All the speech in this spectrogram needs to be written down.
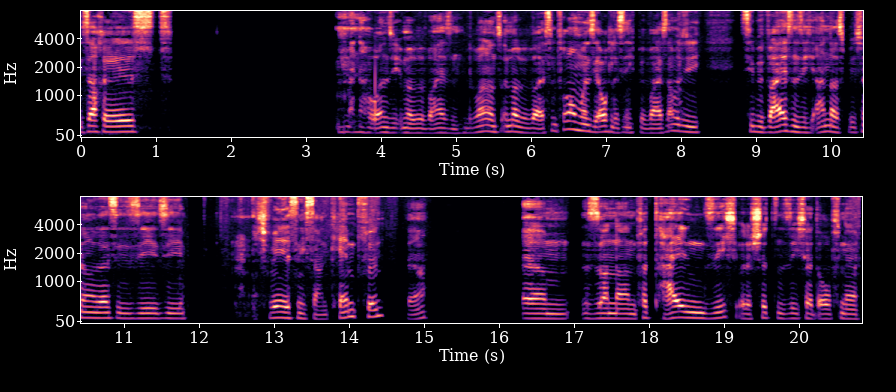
die Sache ist, Männer wollen sie immer beweisen. Wir wollen uns immer beweisen. Frauen wollen sie auch letztendlich beweisen, aber die sie beweisen sich anders, beziehungsweise sie, sie, sie, ich will jetzt nicht sagen kämpfen, ja, ähm, sondern verteidigen sich oder schützen sich halt auf eine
